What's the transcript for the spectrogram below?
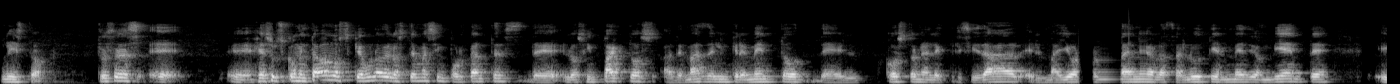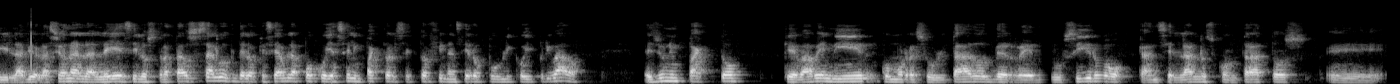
Listo. Entonces, eh, eh, Jesús, comentábamos que uno de los temas importantes de los impactos, además del incremento del costo en electricidad, el mayor daño a la salud y el medio ambiente y la violación a las leyes y los tratados, es algo de lo que se habla poco y es el impacto del sector financiero público y privado es un impacto que va a venir como resultado de reducir o cancelar los contratos eh,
